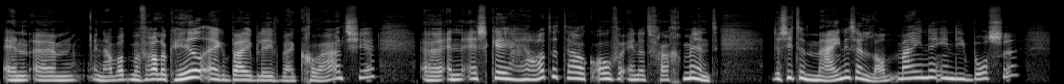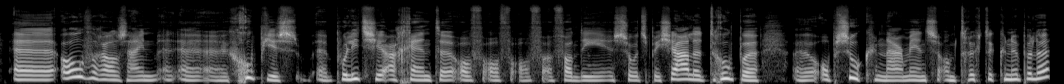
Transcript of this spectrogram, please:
En um, nou, wat me vooral ook heel erg bijbleef bij Kroatië. Uh, en SK had het daar ook over in het fragment. Er zitten mijnen en landmijnen in die bossen. Uh, overal zijn uh, uh, groepjes politieagenten of, of, of van die soort speciale troepen op zoek naar mensen om terug te knuppelen.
